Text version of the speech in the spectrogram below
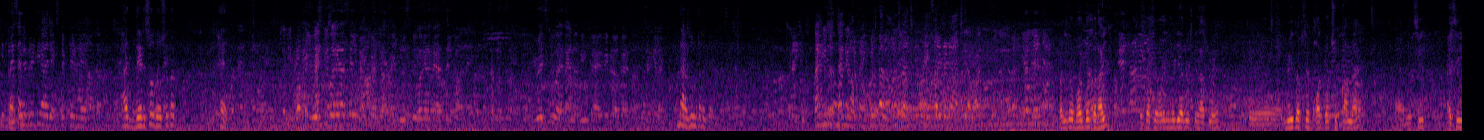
कितने सेलिब्रिटी आज एक्सपेक्टेड है यहाँ पर आज डेढ़ सौ दो सौ तक है. थँक्यू सर असेल काय युएसपी वगैरे काय असेल का? युएसपी वगैरे काय नवीन काय वेगळं काय असं विचार केलाय? नाही अजून तर काय. Thank you sir thank you Tranquil का लॉन्च आज कितना एक्साइटेड आज पहले तो बहुत बहुत बधाई। ऊपर से ऑरेंज मीडिया भी उसके साथ में है। तो मेरी तरफ़ से बहुत बहुत शुभकामनाएँ। और लेट्स सी ऐसे ही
